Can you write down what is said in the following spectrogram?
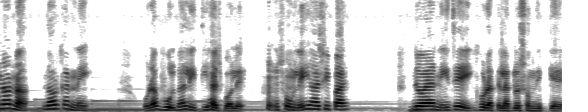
না না, দরকার নেই। ওরা ভুলভাল ইতিহাস বলে, শুনলেই হাসি পায়। জয়া নিজেই ঘোরাতে লাগল সন্দীপকে।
